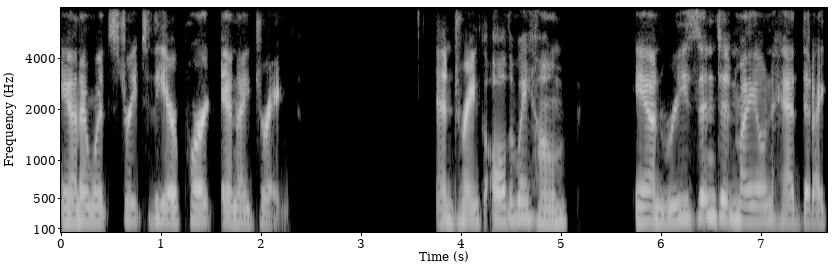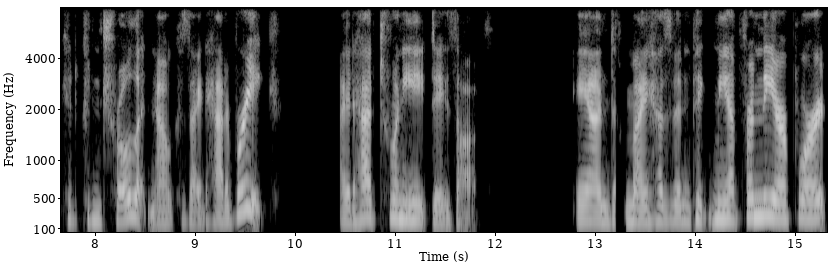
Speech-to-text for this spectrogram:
And I went straight to the airport and I drank and drank all the way home and reasoned in my own head that I could control it now because I'd had a break. I'd had 28 days off. And my husband picked me up from the airport,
